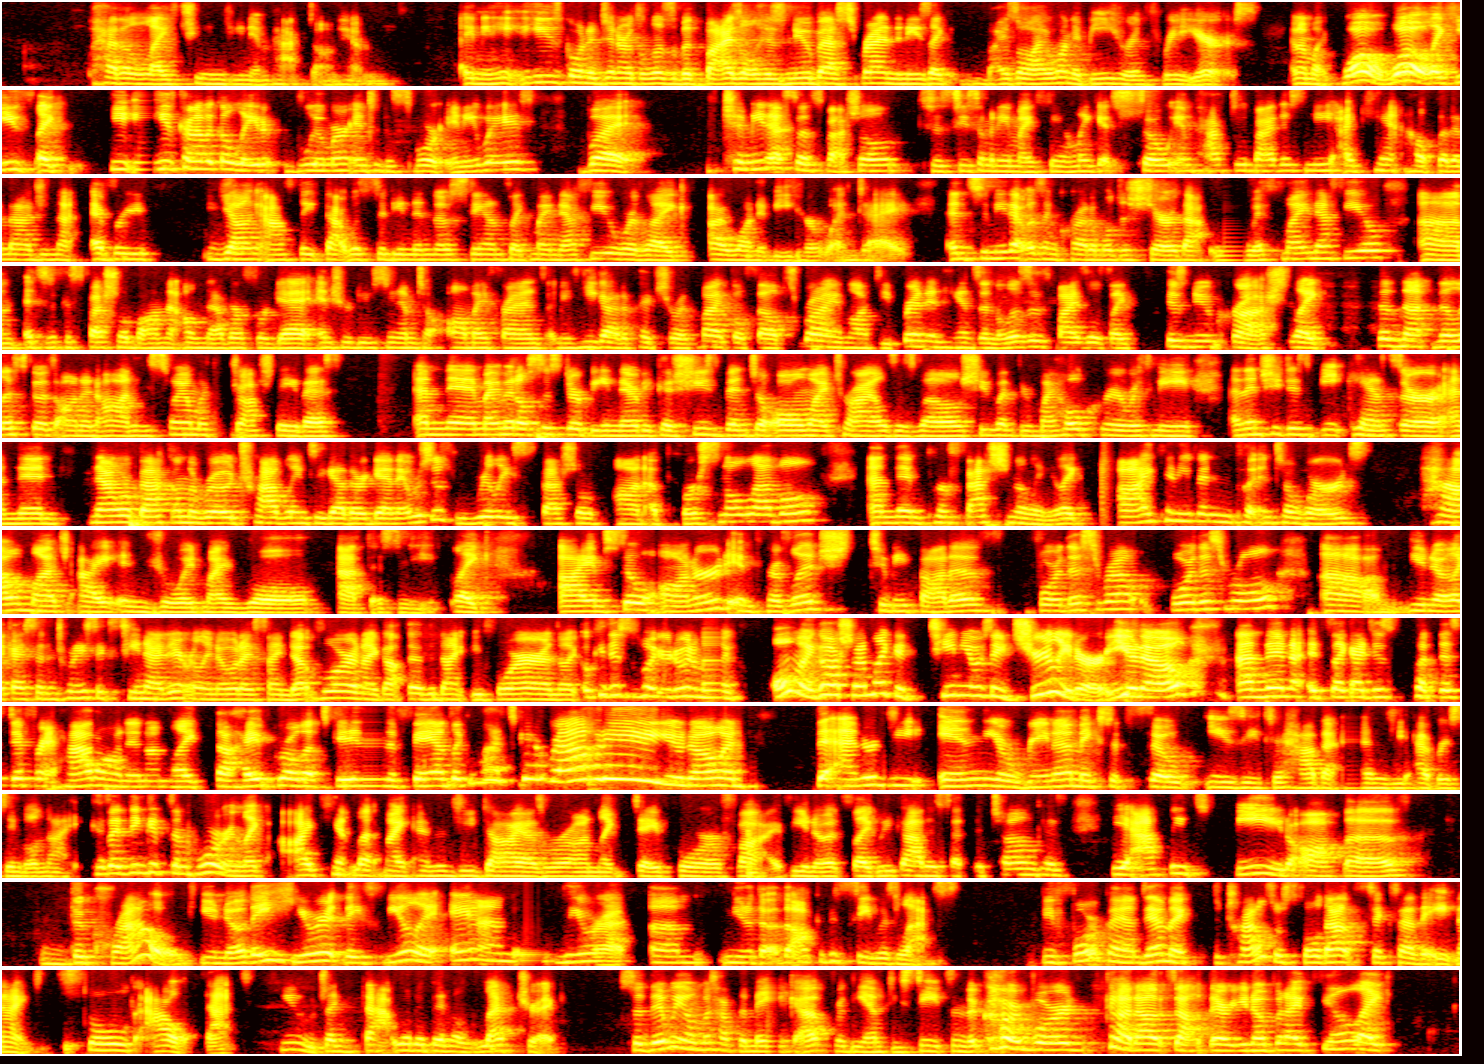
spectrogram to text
had a life changing impact on him. I mean, he, he's going to dinner with Elizabeth Beisel, his new best friend, and he's like, Beisel, I want to be here in three years. And I'm like, whoa, whoa. Like he's like, he, he's kind of like a later bloomer into the sport anyways. But to me, that's so special to see somebody in my family get so impacted by this meet. I can't help but imagine that every young athlete that was sitting in those stands, like my nephew, were like, I want to be here one day. And to me, that was incredible to share that with my nephew. Um, it's like a special bond that I'll never forget, introducing him to all my friends. I mean, he got a picture with Michael Phelps, Ryan Lochte, Brendan Hansen, Elizabeth Beisel is like his new crush. Like the, the list goes on and on. He swam with Josh Davis. And then my middle sister being there because she's been to all my trials as well. She went through my whole career with me. And then she just beat cancer. And then now we're back on the road traveling together again. It was just really special on a personal level. And then professionally, like I can even put into words how much I enjoyed my role at this meet. Like I am so honored and privileged to be thought of for this role for this role. Um, you know, like I said in 2016, I didn't really know what I signed up for, and I got there the night before, and they're like, "Okay, this is what you're doing." I'm like, "Oh my gosh, I'm like a Team USA cheerleader," you know. And then it's like I just put this different hat on, and I'm like the hype girl that's getting the fans like, "Let's get rowdy," you know, and the energy in the arena makes it so easy to have that energy every single night. Because i think it's important like i can't let my energy die as we're on like day four or five you know? It's like we got to set the tone because the athletes feed off of the crowd you know? They hear it they feel it and we were at um you know the, the occupancy was less. Before pandemic the trials were sold out six out of the eight nights sold out. That's huge. Like that would have been electric so then we almost have to make up for the empty seats and the cardboard cutouts out there you know but i feel like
